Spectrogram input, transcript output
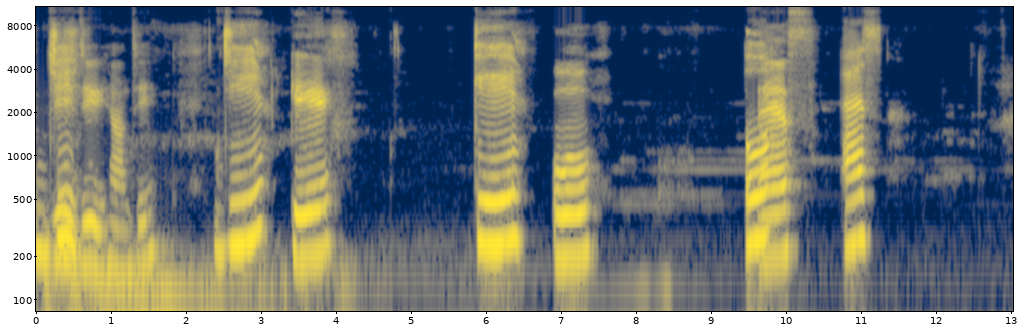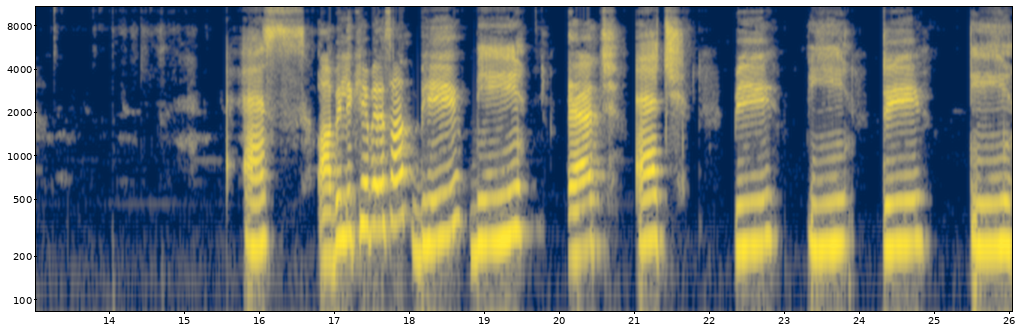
G G हाँ जी G K K O O S S S अभी लिखिए मेरे साथ भी। B H H P P T T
